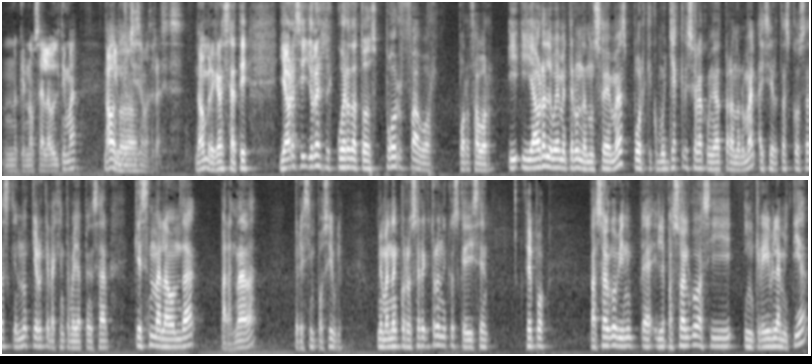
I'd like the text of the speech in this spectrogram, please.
no- que no sea la última. No, y no, no. muchísimas gracias. No, hombre, gracias a ti. Y ahora sí, yo les recuerdo a todos, por favor, por favor. Y, y ahora le voy a meter un anuncio de más, porque como ya creció la comunidad paranormal, hay ciertas cosas que no quiero que la gente vaya a pensar que es mala onda para nada, pero es imposible. Me mandan correos electrónicos que dicen, Fepo, pasó algo bien, eh, le pasó algo así increíble a mi tía,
